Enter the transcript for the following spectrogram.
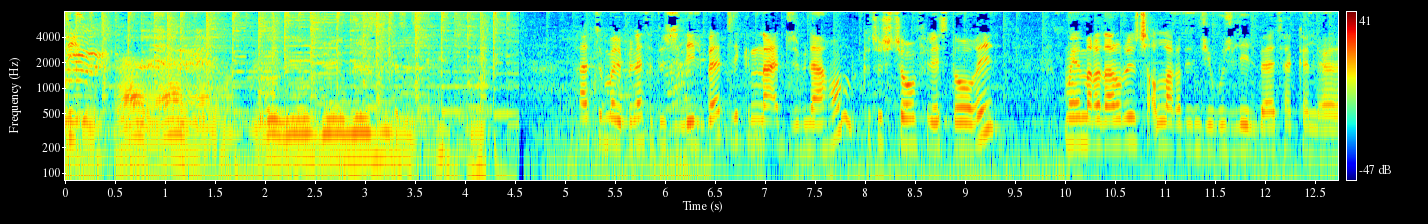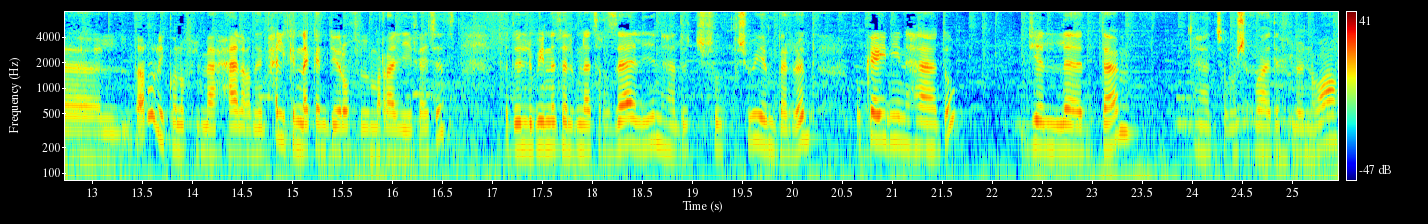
زيد هانتوما البنات هادو الجليلبات اللي كنا عاد جبناهم كنتو شفتوهم في les stories. المهم راه ضروري إن شاء الله غادي نجيبو جليلبات هكا ضروري يكونوا في المحل غادي بحال اللي كنا كنديرو في المرة اللي فاتت. هادو اللبنات البنات غزالين هادو شوية مبرد وكاينين هادو. ديال الدم. هانتوما شوفوا هذا في ال noir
